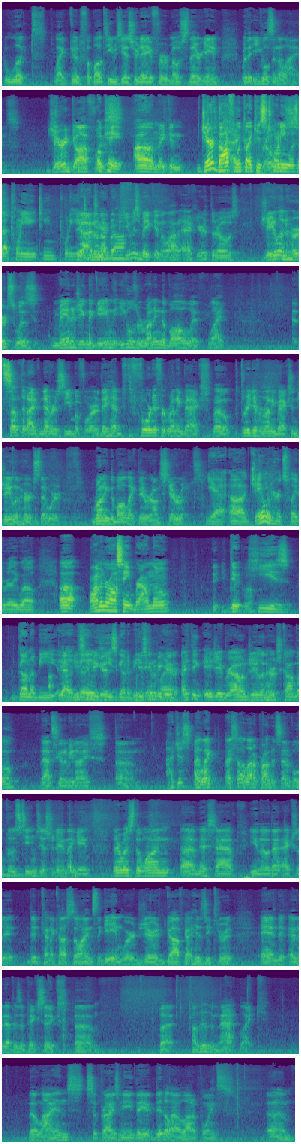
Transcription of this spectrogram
looked like good football teams yesterday for most of their game were the Eagles and the Lions. Jared Goff was Okay, um, making Jared Goff looked like his twenty. Was that 2018? 2018 yeah, I don't know, Jared but Goff? he was making a lot of accurate throws. Jalen Hurts was managing the game. The Eagles were running the ball with like something I've never seen before. They had four different running backs, well, three different running backs, and Jalen Hurts that were running the ball like they were on steroids. Yeah, uh, Jalen Hurts played really well. Uh, Amon-Ra St. Brown though, He- he played dude, well. he is gonna be. Uh, yeah, he's good, gonna be good. He's gonna be. He's gonna be player. good. I think AJ Brown, Jalen Hurts combo, that's gonna be nice. Um, I just I like I saw a lot of promise out of both those teams yesterday in that game. There was the one uh, mishap, you know, that actually did kind of cost the Lions the game, where Jared Goff got hizzy through it, and it ended up as a pick six. Um, but other than that, like the Lions surprised me. They did allow a lot of points. Um,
